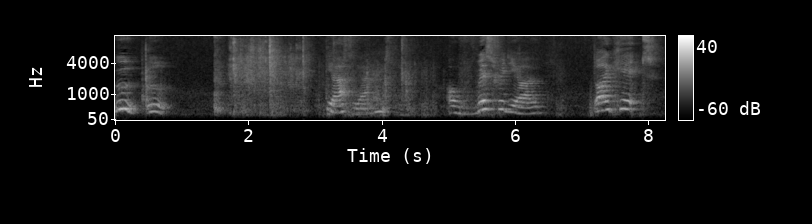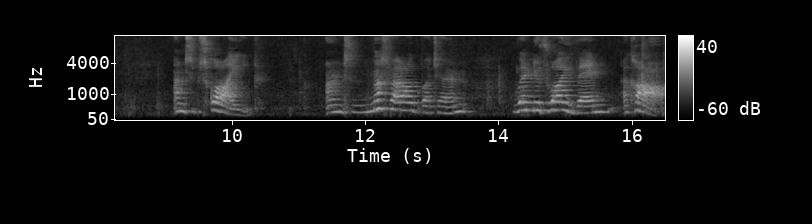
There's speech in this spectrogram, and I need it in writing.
Ooh, ooh. Yeah, that's the end of this video. Like it and subscribe. And smash that like button when you're driving a car.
